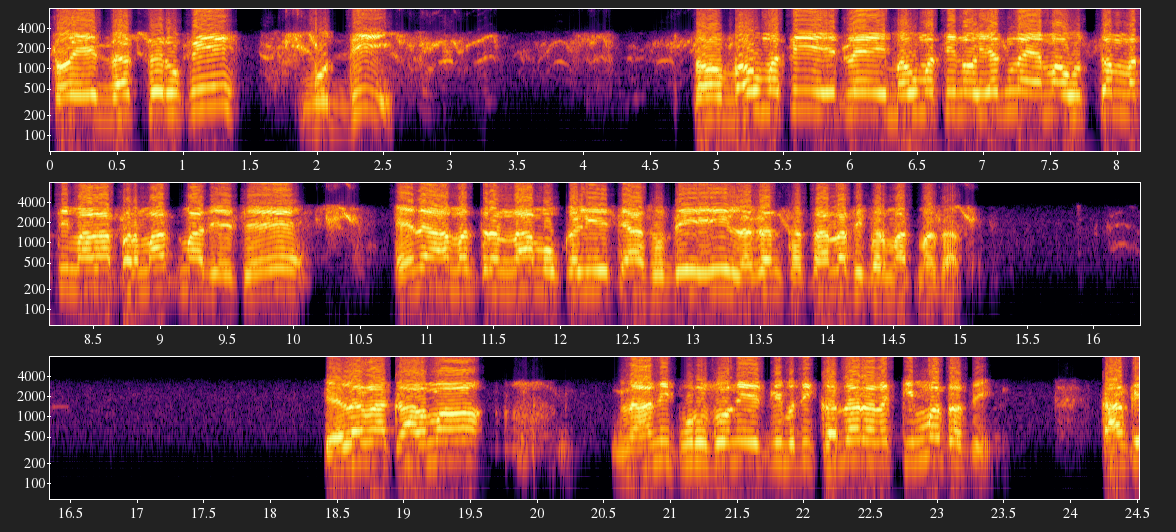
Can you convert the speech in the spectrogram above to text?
તો એ દક્ષ રૂપી બુદ્ધિ, તો બહુમતી એટલે એ બહુમતીનો યજ્ઞ, એમાં ઉત્તમ મતીમાળા પરમાત્મા જે છે એને આમંત્રણ ના મોકલીએ ત્યાં સુધી લગ્ન થતા નથી પરમાત્મા સાથે. પહેલાના કાળમાં જ્ઞાની પુરુષોની એટલી બધી કદર અને કિંમત હતી. કારણ કે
